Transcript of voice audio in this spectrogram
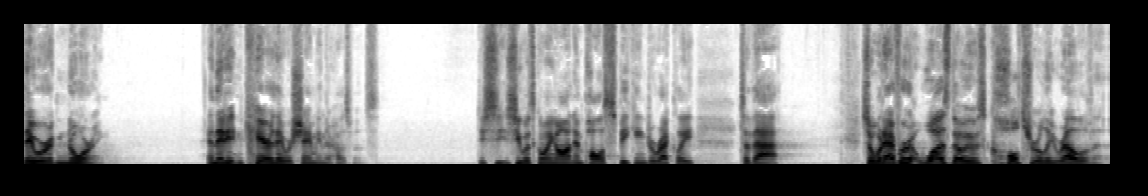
they were ignoring. And they didn't care they were shaming their husbands. Do you see, see what's going on? And Paul is speaking directly to that. So, whatever it was, though, it was culturally relevant.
